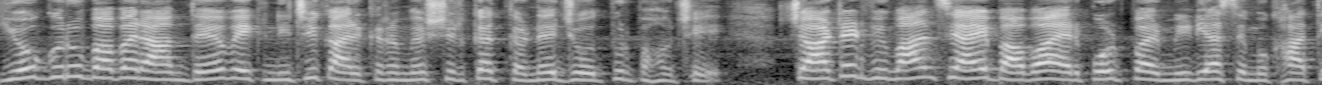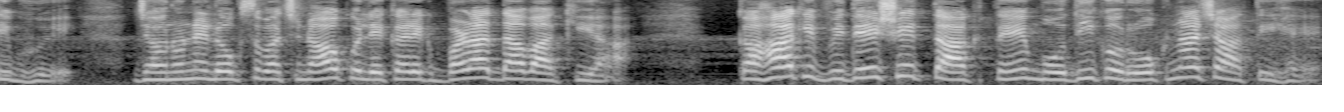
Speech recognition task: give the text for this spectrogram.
योग गुरु बाबा रामदेव एक निजी कार्यक्रम में शिरकत करने जोधपुर पहुँचे। चार्टर्ड विमान से आए बाबा एयरपोर्ट पर मीडिया से मुखातिब हुए, जहाँ उन्होंने लोकसभा चुनाव को लेकर एक बड़ा दावा किया। कहा कि विदेशी ताकतें मोदी को रोकना चाहती है।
